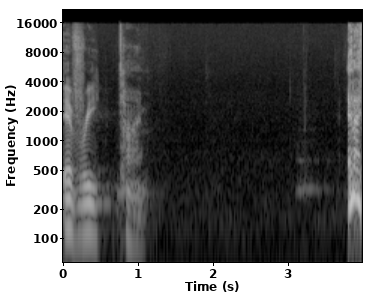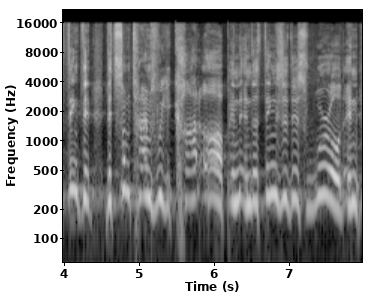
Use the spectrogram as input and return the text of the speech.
every time. And I think that, that sometimes we get caught up in, in the things of this world and,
